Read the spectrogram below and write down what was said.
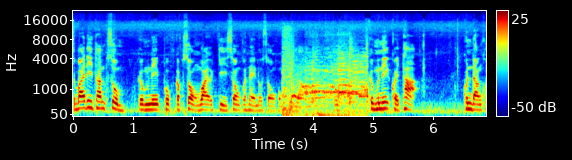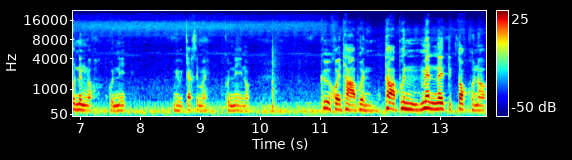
สบายดีท่านผู้ชมคือวันนี้พบกับสองวายอจีสองคนไหนโนสองของทีมเราคือวันนี้ข่อยท่าคนดังคนหนึ่งเนาะคนนี้มีรู้จักใช่ไหมคนนี้เนาะคือข่อยท่าเพิ่นท่าเพิ่นแม่นในติ๊กต็อกคนเนาะ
